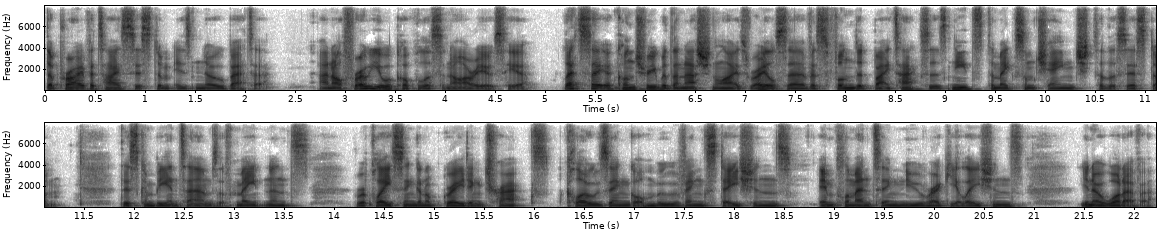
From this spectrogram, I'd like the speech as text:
the privatised system is no better. And I'll throw you a couple of scenarios here. Let's say a country with a nationalised rail service funded by taxes needs to make some change to the system. This can be in terms of maintenance, replacing and upgrading tracks, closing or moving stations, implementing new regulations, you know, whatever.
